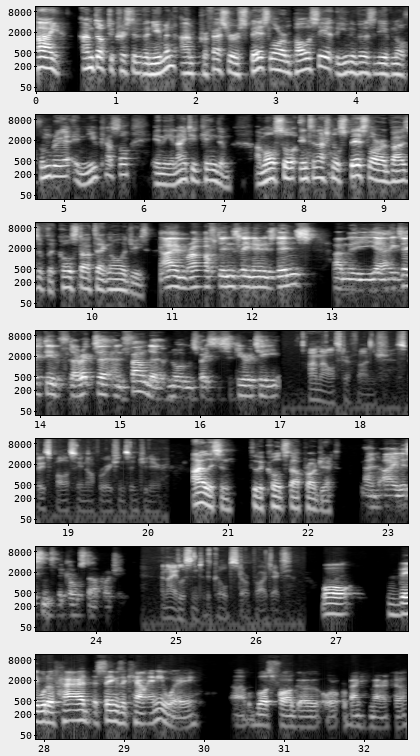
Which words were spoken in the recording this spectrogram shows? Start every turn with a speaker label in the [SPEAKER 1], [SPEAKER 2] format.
[SPEAKER 1] Hi, I'm Dr. Christopher Newman. I'm Professor of Space Law and Policy at the University of Northumbria in Newcastle in the United Kingdom. I'm also International Space Law Advisor for Coldstar Technologies.
[SPEAKER 2] I'm Ralph Dinsley, known as Dins. I'm the uh, Executive Director and Founder of Northern Space Security.
[SPEAKER 3] I'm Alistair Funge, Space Policy and Operations Engineer.
[SPEAKER 1] I listen to the Coldstar Project.
[SPEAKER 2] And I listen to the Coldstar Project.
[SPEAKER 3] And I listen to the Coldstar Project.
[SPEAKER 4] Well, they would have had a savings account anyway uh, with Wells Fargo or, or Bank of America.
